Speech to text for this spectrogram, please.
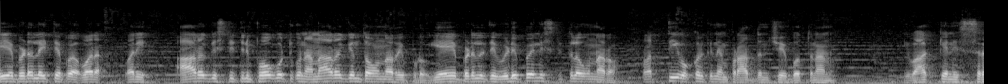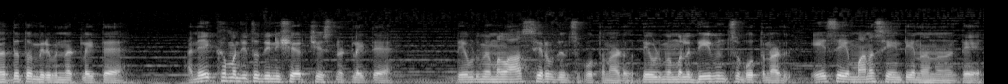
ఏ బిడ్డలైతే వారి వారి ఆరోగ్య స్థితిని పోగొట్టుకుని అనారోగ్యంతో ఉన్నారు ఇప్పుడు ఏ ఏ బిడ్డలైతే విడిపోయిన స్థితిలో ఉన్నారో ప్రతి ఒక్కరికి నేను ప్రార్థన చేయబోతున్నాను. ఈ వాక్యాన్ని శ్రద్ధతో మీరు విన్నట్లయితే అనేక మందితో దీన్ని షేర్ చేసినట్లయితే దేవుడు మిమ్మల్ని ఆశీర్వదించబోతున్నాడు. దేవుడు మిమ్మల్ని దీవించబోతున్నాడు. ఏసే మనసు ఏంటి అని అంటే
